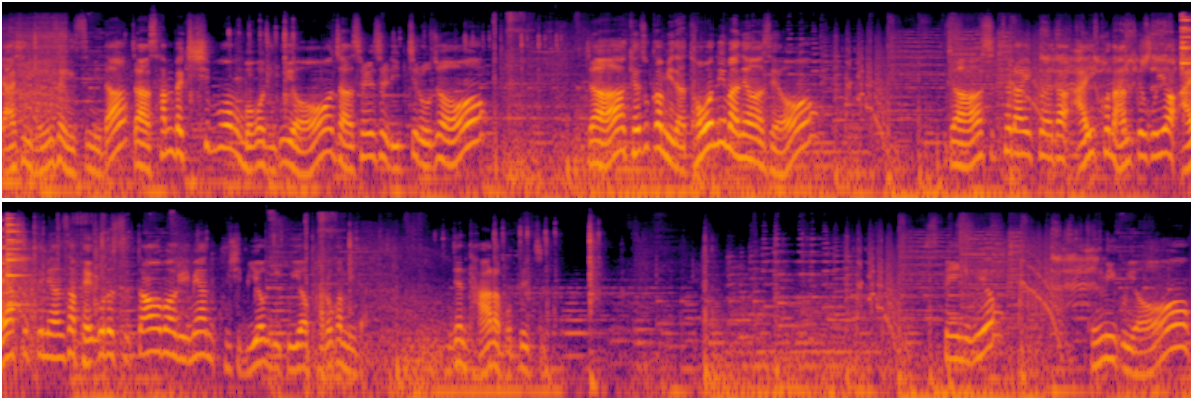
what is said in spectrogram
야신 동생 있습니다. 자 315억 먹어주고요. 자 슬슬 입질 오죠? 자 계속 갑니다. 더원님 안녕하세요. 자 스트라이커에다 아이콘 안 뜨고요. 아약스 뜨면서 베고르스 떠버리면 92억이고요. 바로 갑니다 이젠 다 알아 못 들지. 스페인이고요. 공미고요.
